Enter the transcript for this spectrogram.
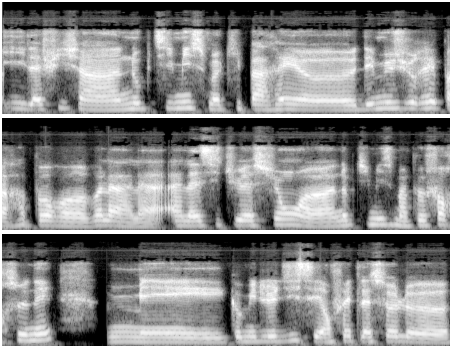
il affiche un optimisme qui paraît euh, démesuré par rapport euh, voilà à la, situation, un optimisme un peu forcené, mais comme il le dit, c'est en fait la seule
